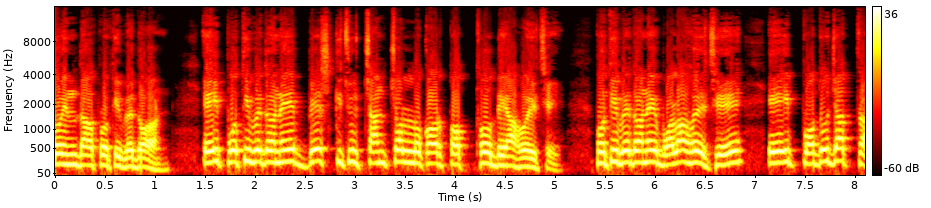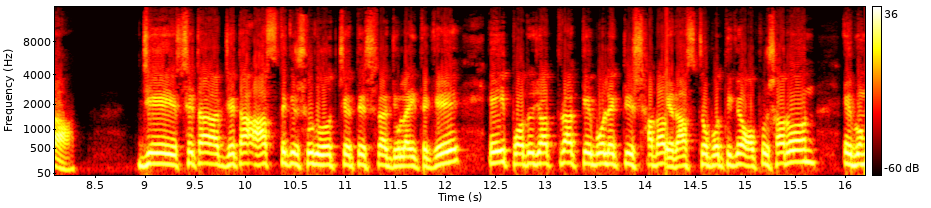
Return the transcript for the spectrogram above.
গোয়েন্দা প্রতিবেদন। এই প্রতিবেদনে বেশ কিছু চাঞ্চল্যকর তথ্য দেয়া হয়েছে। প্রতিবেদনে বলা হয়েছে, এই পদযাত্রা যে সেটা, যেটা আজ থেকে শুরু হচ্ছে তেসরা জুলাই থেকে, এই পদযাত্রা কেবল একটি সাদা রাষ্ট্রপতিকে অপসারণ এবং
